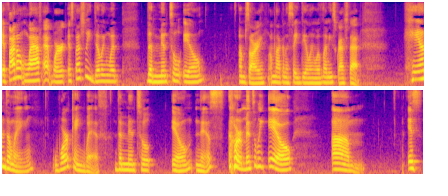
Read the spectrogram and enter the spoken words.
If I don't laugh at work, especially dealing with the mental ill, I'm sorry, I'm not going to say dealing with, let me scratch that handling, working with the mental illness or mentally ill um is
